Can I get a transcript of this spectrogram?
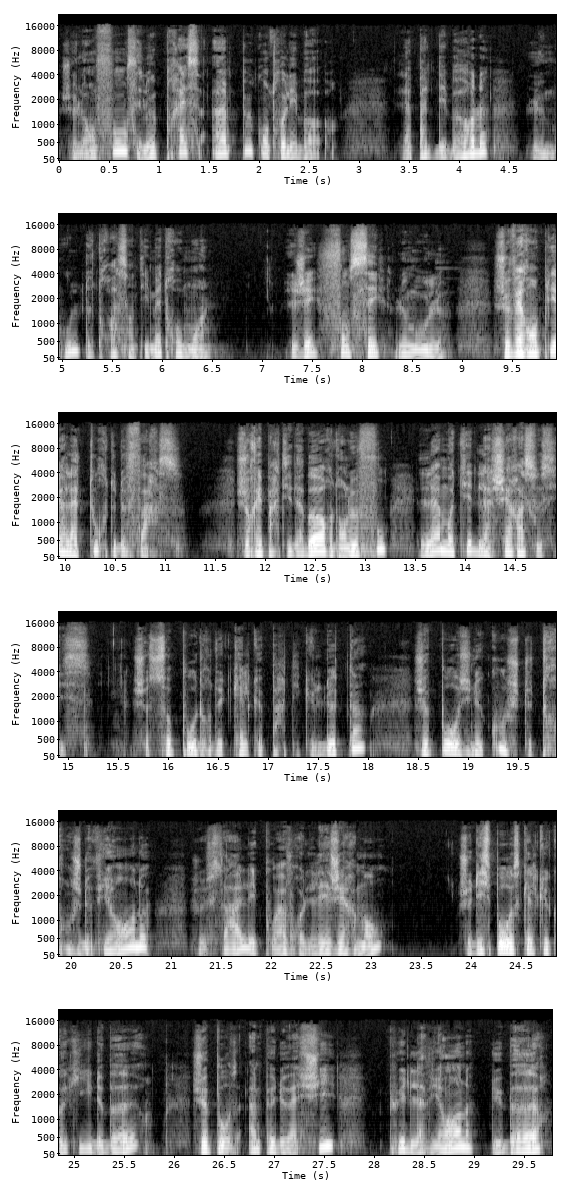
Je l'enfonce et le presse un peu contre les bords. La pâte déborde, le moule de 3 cm au moins. J'ai foncé le moule. Je vais remplir la tourte de farce. Je répartis d'abord dans le fond la moitié de la chair à saucisse. Je saupoudre de quelques particules de thym. Je pose une couche de tranches de viande. Je sale et poivre légèrement. Je dispose quelques coquilles de beurre. Je pose un peu de hachis, puis de la viande, du beurre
